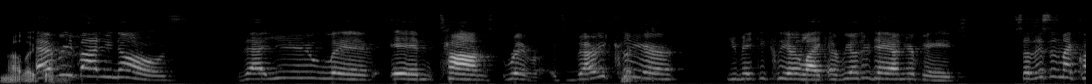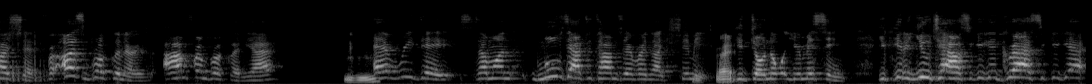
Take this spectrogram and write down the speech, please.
not Lakewood. everybody knows that you live in Tom's River. It's very clear. You make it clear like every other day on your page. So this is my question for us Brooklyners. I'm from Brooklyn, yeah. Mhm. Every day, someone moves out to Tom's River and like, Shimmy, right. you don't know what you're missing. You can get a huge house, you can get grass, you can get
